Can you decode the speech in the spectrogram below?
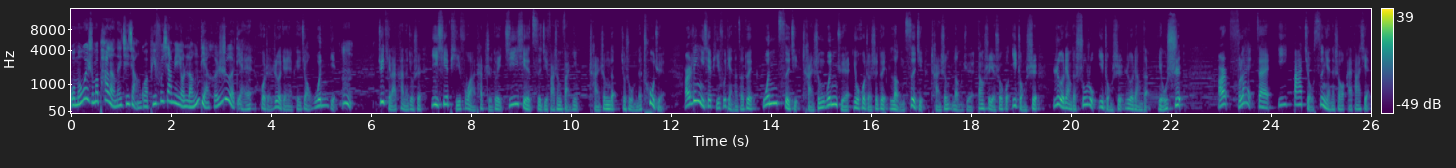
我们为什么怕冷那期讲过，皮肤下面有冷点和热点，哎，或者热点也可以叫温点。嗯。具体来看呢，就是一些皮肤啊，它只对机械刺激发生反应，产生的就是我们的触觉；而另一些皮肤点呢，则对温刺激产生温觉，又或者是对冷刺激产生冷觉。当时也说过，一种是热量的输入，一种是热量的流失。而弗赖在一八九四年的时候还发现。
